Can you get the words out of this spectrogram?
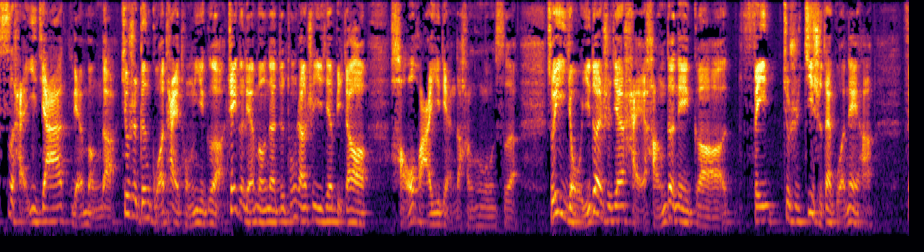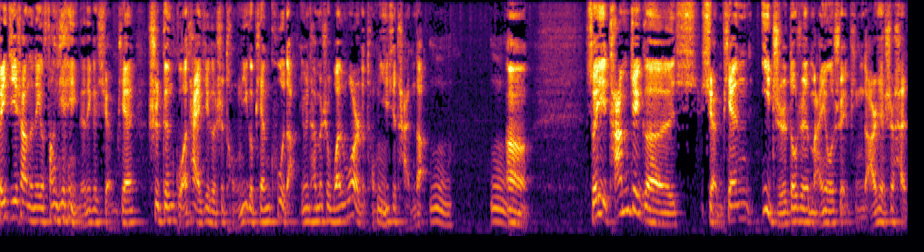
四海一家联盟的，就是跟国泰同一个。这个联盟呢，就通常是一些比较豪华一点的航空公司，所以有一段时间海航的那个飞，就是即使在国内哈。飞机上的那个放电影的那个选片是跟国泰这个是同一个片库的，因为他们是 One World 统一去谈的。嗯嗯嗯，所以他们这个选片一直都是蛮有水平的，而且是很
